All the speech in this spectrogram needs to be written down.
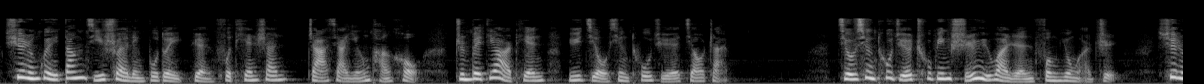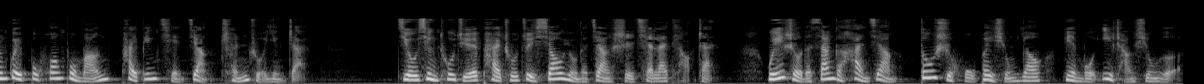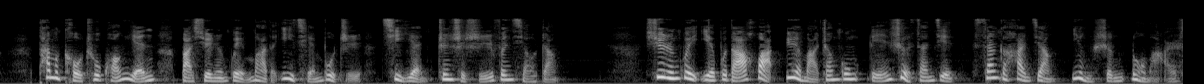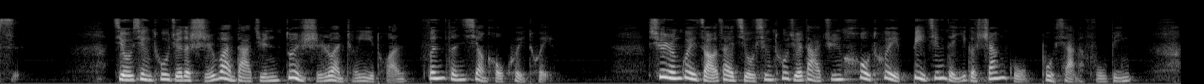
薛仁贵当即率领部队远赴天山，扎下营盘后，准备第二天与九姓突厥交战。九姓突厥出兵十余万人，蜂拥而至。薛仁贵不慌不忙，派兵遣将，沉着应战。九姓突厥派出最骁勇的将士前来挑战，为首的三个悍将都是虎背熊腰，面目异常凶恶。他们口出狂言，把薛仁贵骂得一钱不值，气焰真是十分嚣张。薛仁贵也不答话，跃马张弓，连射三箭，三个悍将应声落马而死。九姓突厥的十万大军顿时乱成一团，纷纷向后溃退。薛仁贵早在九姓突厥大军后退必经的一个山谷布下了伏兵，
